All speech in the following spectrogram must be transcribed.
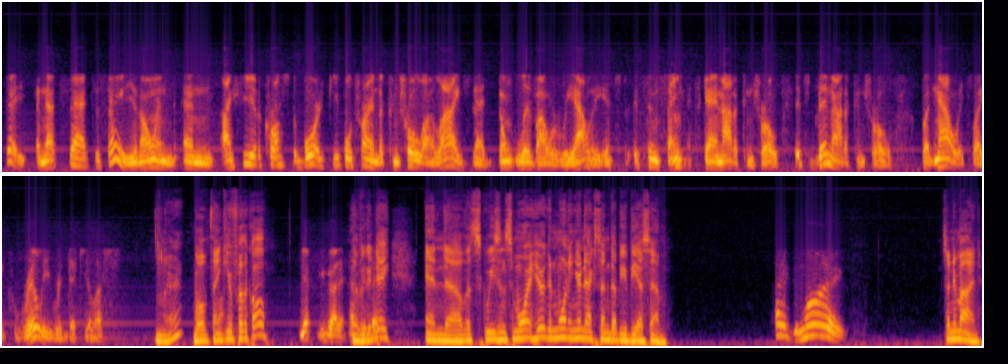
state. And that's sad to say, you know, and, and I see it across the board, people trying to control our lives that don't live our reality. It's, it's insane. It's getting out of control. It's been out of control, but now it's like really ridiculous. All right. Well, thank you for the call. Yep, you got it. Have, a good day. And uh, let's squeeze in some more here. Good morning. You're next on WBSM. Hey, good morning. What's on your mind?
